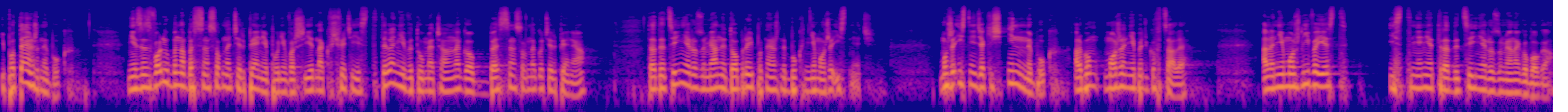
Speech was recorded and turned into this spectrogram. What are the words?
i potężny Bóg, nie zezwoliłby na bezsensowne cierpienie, ponieważ jednak w świecie jest tyle niewytłumaczalnego, bezsensownego cierpienia, tradycyjnie rozumiany dobry i potężny Bóg nie może istnieć. Może istnieć jakiś inny Bóg, albo może nie być go wcale. Ale niemożliwe jest istnienie tradycyjnie rozumianego Boga.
